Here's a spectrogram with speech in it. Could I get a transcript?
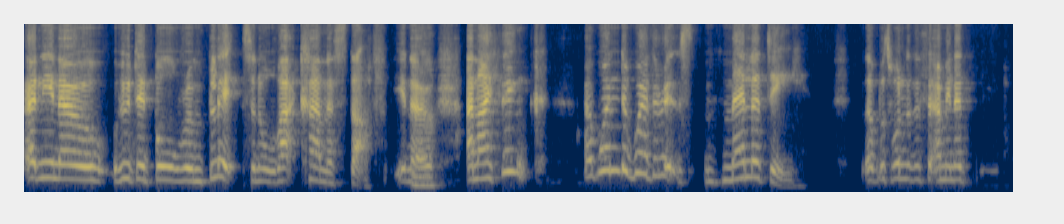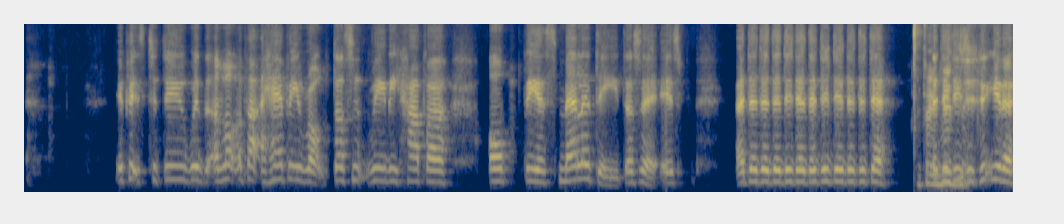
and you know who did ballroom blitz and all that kind of stuff you know? Yeah. and i think i wonder whether it's melody that was one of the th- i mean if it's to do with a lot of that heavy rock doesn't really have a obvious melody does it? It's you know?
